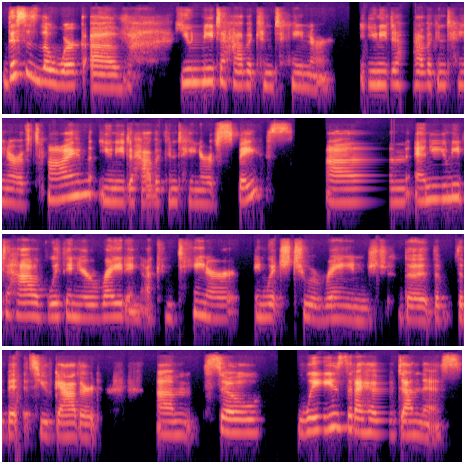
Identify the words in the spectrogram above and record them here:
this is the work of you need to have a container. You need to have a container of time. You need to have a container of space. Um, and you need to have within your writing a container in which to arrange the, the, the bits you've gathered. Um, so, ways that I have done this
